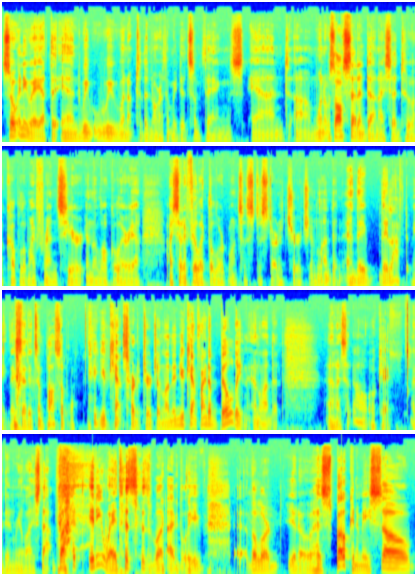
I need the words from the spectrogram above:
so anyway, at the end, we we went up to the north and we did some things. And um, when it was all said and done, I said to a couple of my friends here in the local area, I said, I feel like the Lord wants us to start a church in London. And they they laughed at me. They said, It's impossible. you can't start a church in London. You can't find a building in London. And I said, Oh, okay. I didn't realize that. But anyway, this is what I believe uh, the Lord, you know, has spoken to me. So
